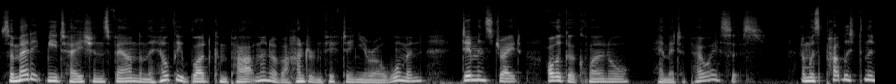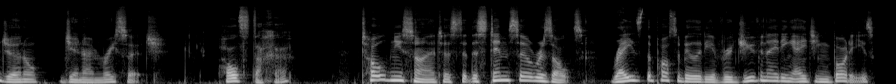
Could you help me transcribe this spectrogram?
Somatic mutations found in the healthy blood compartment of a 115 year old woman demonstrate oligoclonal hematopoiesis and was published in the journal Genome Research. Holstege told New Scientist that the stem cell results raised the possibility of rejuvenating aging bodies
